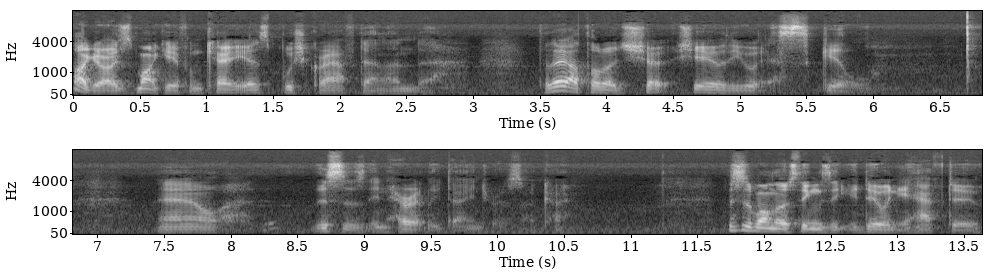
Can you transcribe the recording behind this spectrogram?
Hi guys, it's Mike here from KIS Bushcraft Down Under. Today I thought I'd share with you a skill. Now, this is inherently dangerous, okay? This is one of those things that you do and you have to,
